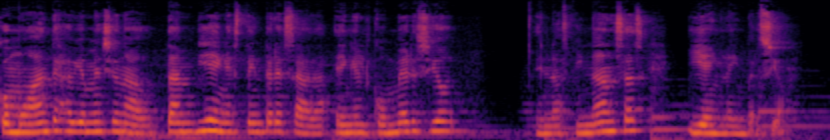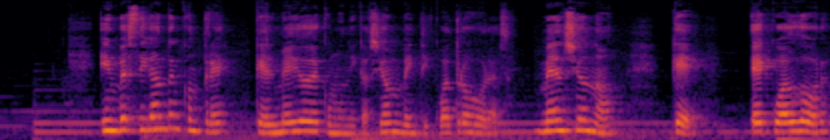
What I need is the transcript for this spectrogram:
como antes había mencionado, también está interesada en el comercio, en las finanzas y en la inversión. Investigando encontré que el medio de comunicación 24 horas mencionó que Ecuador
